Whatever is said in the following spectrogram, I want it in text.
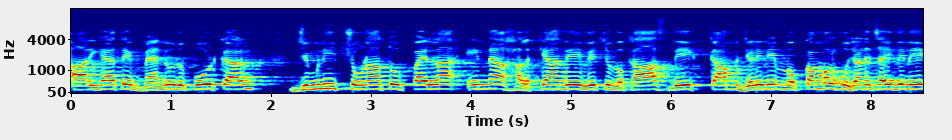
ਆ ਰਹੀ ਹੈ, ਤੇ ਮੈਨੂੰ ਰਿਪੋਰਟ ਕਰਨ ਜਿਮਨੀ ਚੋਣਾਂ ਤੋਂ ਪਹਿਲਾਂ ਇਹਨਾਂ ਹਲਕਿਆਂ ਦੇ ਵਿੱਚ ਵਿਕਾਸ ਦੇ ਕੰਮ ਜਿਹੜੇ ਨੇ ਮੁਕੰਮਲ ਹੋ ਜਾਣੇ ਚਾਹੀਦੇ ਨੇ,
